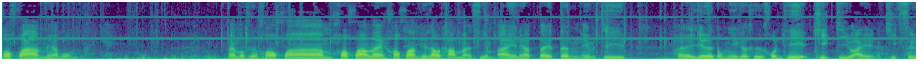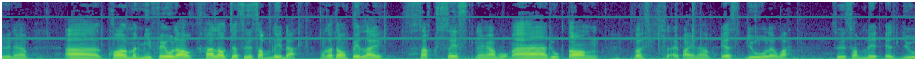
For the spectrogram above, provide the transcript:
ข้อความนะครับผมให้มันขึ้นข้อความข้อความอะไรข้อความที่เราทำอะ CMI นะครับ Title MG Player ตรงนี้ก็คือคนที่คลิก GUI นะคลิกซื้อนะครับอ่าพอมันมี fail แล้วถ้าเราจะซื้อสำเร็จอะมันก็ต้องเป็นอะไร success นะครับผมอ่าถูกต้องก็ใส่ไปนะครับ SU อะไรวะ ซื้อสำเร็จ SU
